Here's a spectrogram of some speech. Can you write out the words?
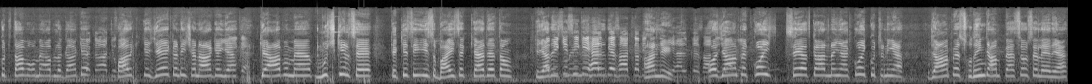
कुछ था वो मैं अब लगा के फ़र्क की ये कंडीशन आ गई है कि अब मैं मुश्किल से कि किसी इस भाई से कह देता हूँ कि यार किसी की हेल्प के साथ कभी हाँ जी। की के साथ और यहाँ पे कोई सेहत कार्ड नहीं है कोई कुछ नहीं है। जहाँ पे सुधीन हम पैसों से ले रहे हैं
